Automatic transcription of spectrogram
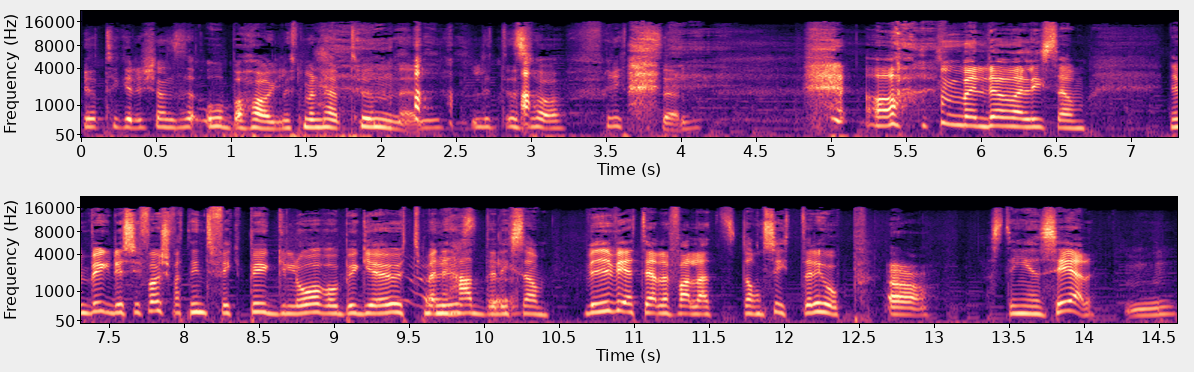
jag tycker det känns så obehagligt med den här tunneln. Lite så fritsel. Ja, men de var liksom, den byggdes ju först för att ni inte fick bygglov och bygga ut men Ja, ni hade det. liksom, vi vet i alla fall att de sitter ihop Ja. fast ingen ser. Mm.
